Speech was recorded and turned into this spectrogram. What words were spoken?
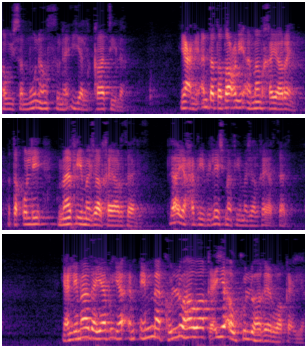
أو يسمونه الثنائية القاتلة. يعني أنت تضعني أمام خيارين وتقول لي ما في مجال خيار ثالث. لا يا حبيبي ليش ما في مجال خيار ثالث؟ يعني لماذا إما كلها واقعية أو كلها غير واقعية؟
